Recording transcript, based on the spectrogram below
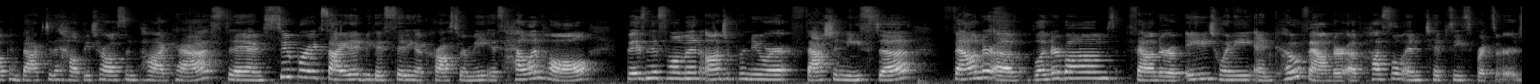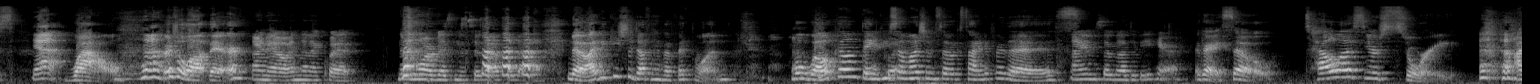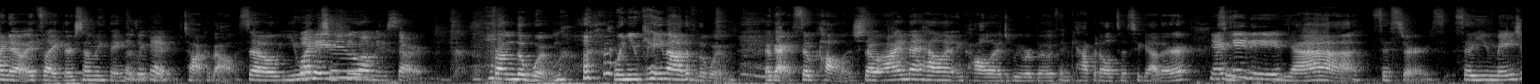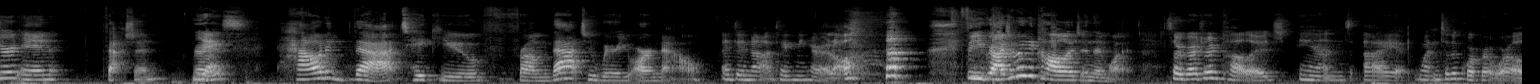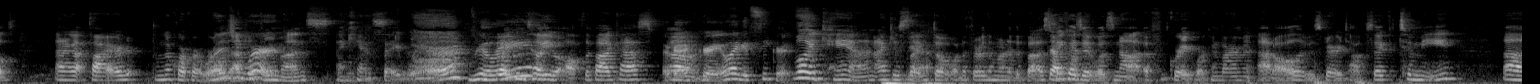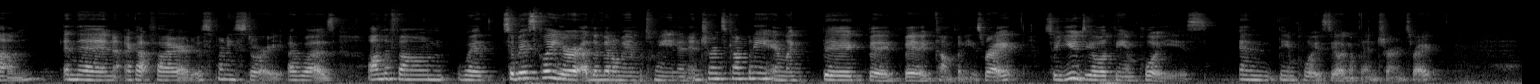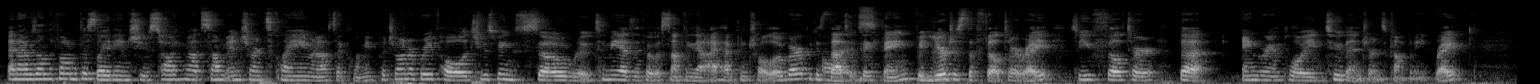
Welcome back to the Healthy Charleston podcast. Today I'm super excited because sitting across from me is Helen Hall, businesswoman, entrepreneur, fashionista, founder of Blender Bombs, founder of 8020, and co founder of Hustle and Tipsy Spritzers. Yeah. Wow, there's a lot there. I know, and then I quit. No more businesses after that. No, I think you should definitely have a fifth one. Well, welcome. Thank I you so much. I'm so excited for this. I am so glad to be here. Okay, so tell us your story. I know it's like there's so many things That's that we okay. could talk about. So you what age to do you want me to start? from the womb when you came out of the womb. Okay, so college. So I met Helen in college. We were both in Kappa Delta together. Yeah, So you- Katie. yeah, sisters. So you majored in fashion, right? Yes. How did that take you from that to where you are now? It did not take me here at all. So you graduated college and then what? So I graduated college and I went into the corporate world and I got fired from the corporate world after work? three months. I can't say where. Really? I can tell you off the podcast. Okay, Um, great. Oh, I get secrets. Well, I can. I just like Yeah. don't want to throw them under the bus Definitely. because it was not a great work environment at all. It was very toxic to me. Um, and then I got fired. It was a funny story. I was on the phone with so basically you're the middleman between an insurance company and like big, big, big companies, right? So you deal with the employees and the employees dealing with the insurance, right? And I was on the phone with this lady, and she was talking about some insurance claim, and I was like, "Let me put you on a brief hold." She was being so rude to me, as if it was something that I had control over, because that's what they think. But you're just the filter, right? So you filter the angry employee to the insurance company, right?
